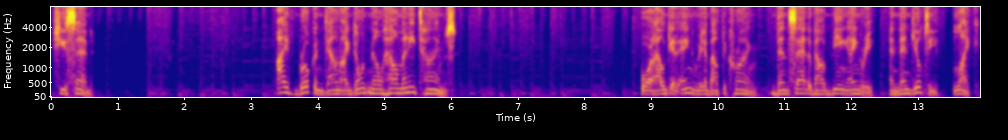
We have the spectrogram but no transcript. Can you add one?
she said. I've broken down I don't know how many times. Or I'll get angry about the crying, then sad about being angry, and then guilty, like,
